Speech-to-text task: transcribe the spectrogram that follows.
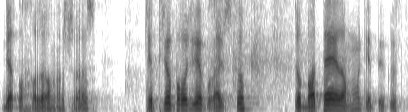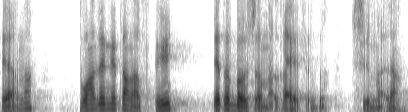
για τον χρόνο σας και πιο πολύ ευχαριστώ τον πατέρα μου και την Χριστιανά που αν δεν ήταν αυτή δεν θα μπορούσα να έρθω εδώ σήμερα.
